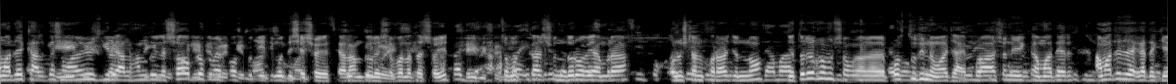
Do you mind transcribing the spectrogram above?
আমাদের কালকে সমাবেশ ঘিরে আলহামদুলিল্লাহ সব রকমের প্রস্তুতি ইতিমধ্যে শেষ হয়েছে আলহামদুলিল্লাহ সফলতার সহিত। চমৎকার সুন্দরভাবে আমরা অনুষ্ঠান করার জন্য যত রকম প্রস্তুতি নেওয়া যায় প্রশাসনিক আমাদের আমাদের জায়গা থেকে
